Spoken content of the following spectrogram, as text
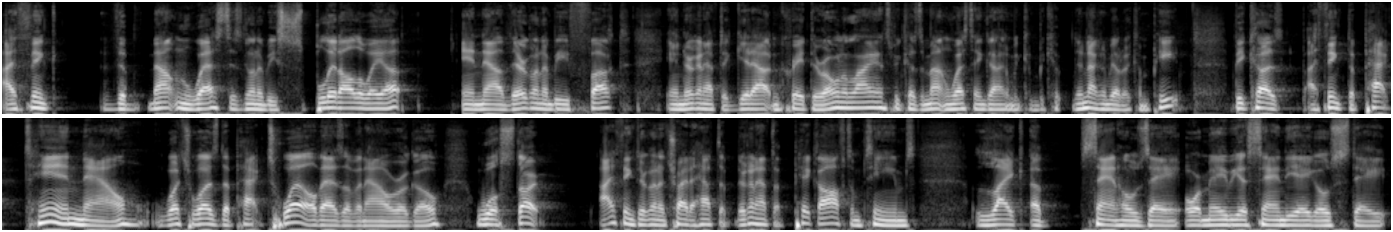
I think the Mountain West is going to be split all the way up, and now they're going to be fucked, and they're going to have to get out and create their own alliance because the Mountain West ain't going to be. They're not going to be able to compete because I think the Pac 10 now, which was the Pac 12 as of an hour ago, will start. I think they're going to try to have to, they're going to have to pick off some teams like a San Jose or maybe a San Diego State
